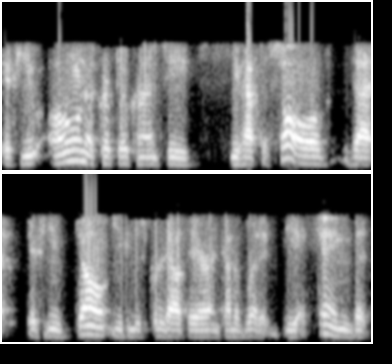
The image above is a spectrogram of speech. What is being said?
if you own a cryptocurrency, you have to solve that if you don't, you can just put it out there and kind of let it be a thing that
